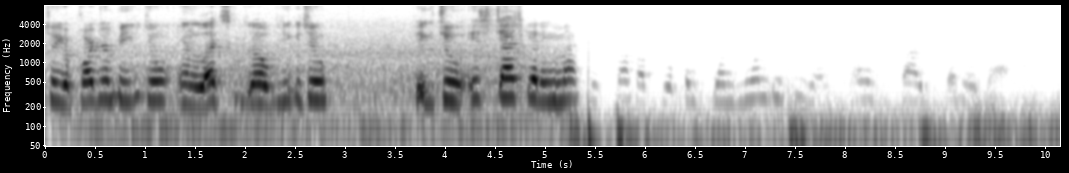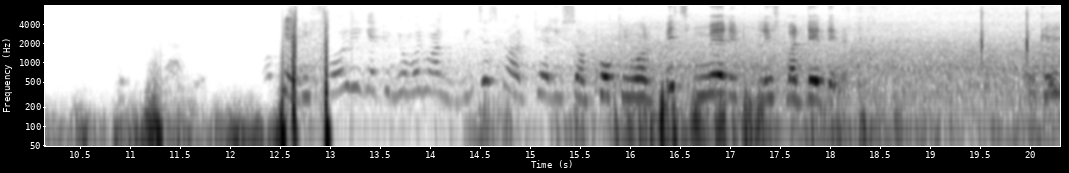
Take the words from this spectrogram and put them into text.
to your partner Pikachu and Let's Go Pikachu, Pikachu is just getting maxed up to a base one one DC and five special attack. Okay, before we get to number one, we just gotta tell you some Pokemon which made it to list, but they didn't. Okay?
